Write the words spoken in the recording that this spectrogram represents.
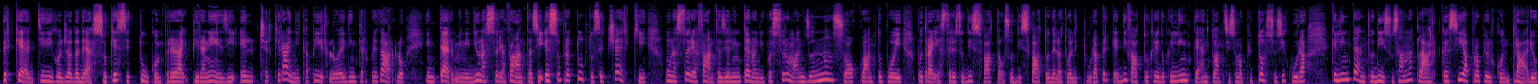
perché ti dico già da adesso che se tu comprerai Piranesi e cercherai di capirlo e di interpretarlo in termini di una storia fantasy e soprattutto se cerchi una storia fantasy all'interno di questo romanzo, non so quanto poi potrai essere soddisfatta o soddisfatto della tua lettura, perché di fatto credo che l'intento, anzi sono piuttosto sicura che l'intento di Susanna Clark sia proprio il contrario,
